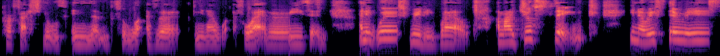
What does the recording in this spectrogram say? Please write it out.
professionals in them for whatever you know for whatever reason, and it works really well. And I just think you know if there is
